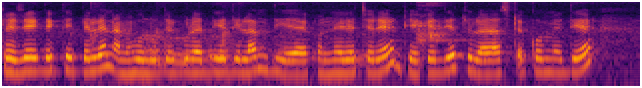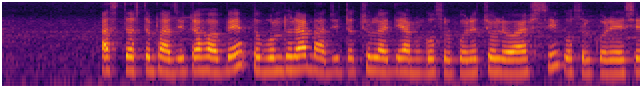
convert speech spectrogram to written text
তো এই যে দেখতেই পেলেন, আমি হলুদের গুঁড়া দিয়ে দিলাম, দিয়ে এখন নেড়ে চেড়ে ঢেকে দিয়ে চুলার আঁচটা কমে দিয়ে আস্তে আস্তে ভাজিটা হবে। তো বন্ধুরা, ভাজিটা চুলায় দিয়ে আমি গোসল করে চলেও আসছি। গোসল করে এসে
